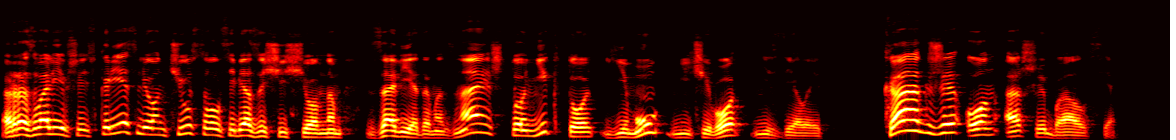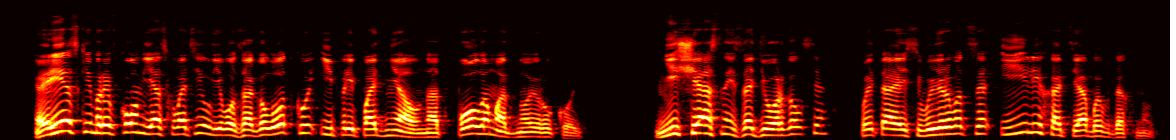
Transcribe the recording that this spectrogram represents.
Развалившись в кресле, он чувствовал себя защищенным, заведомо зная, что никто ему ничего не сделает. Как же он ошибался! Резким рывком я схватил его за глотку и приподнял над полом одной рукой. Несчастный задергался, пытаясь вырваться или хотя бы вдохнуть.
